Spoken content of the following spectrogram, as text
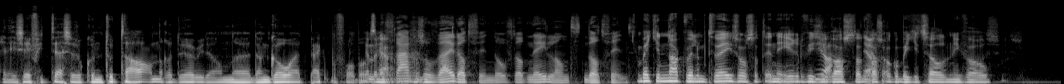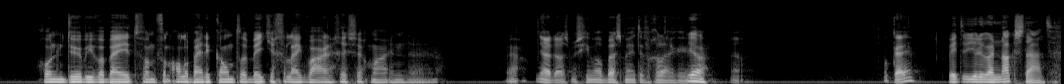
NEC Vitesse is ook een totaal andere derby dan, eh, dan Go Ahead Pack En bijvoorbeeld. maar de vraag is of wij dat vinden of dat Nederland dat vindt. Een beetje NAC Willem II, zoals dat in de Eredivisie Ja, was. Dat ja. was ook een beetje hetzelfde niveau. Gewoon een derby waarbij het van, van allebei de kanten een beetje gelijkwaardig is, zeg maar. En, eh, Ja, daar is misschien wel best mee te vergelijken. ja. Oké. Weten jullie waar NAC staat?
